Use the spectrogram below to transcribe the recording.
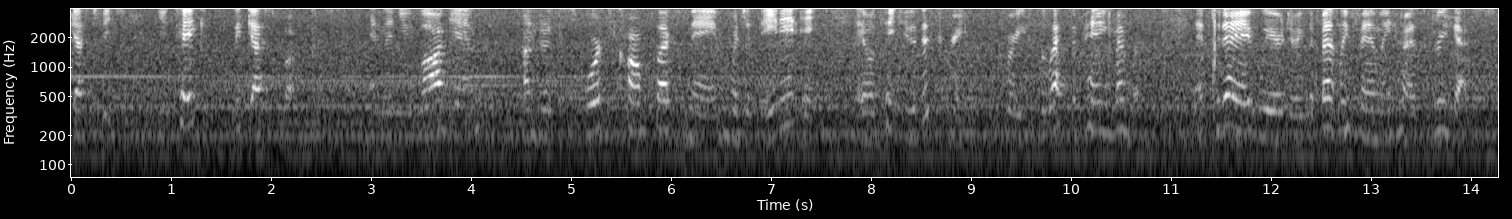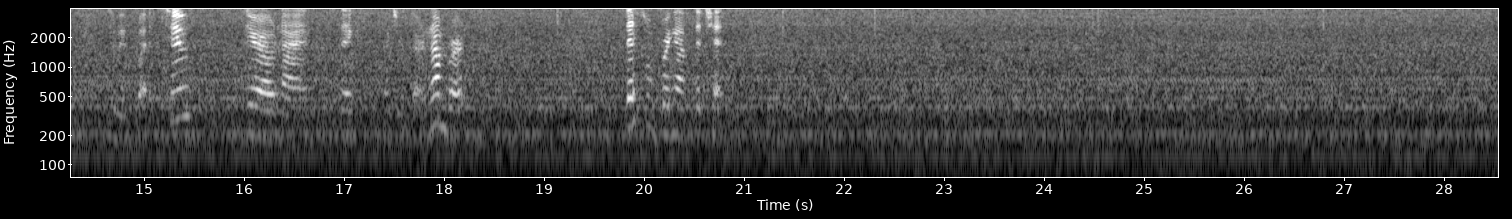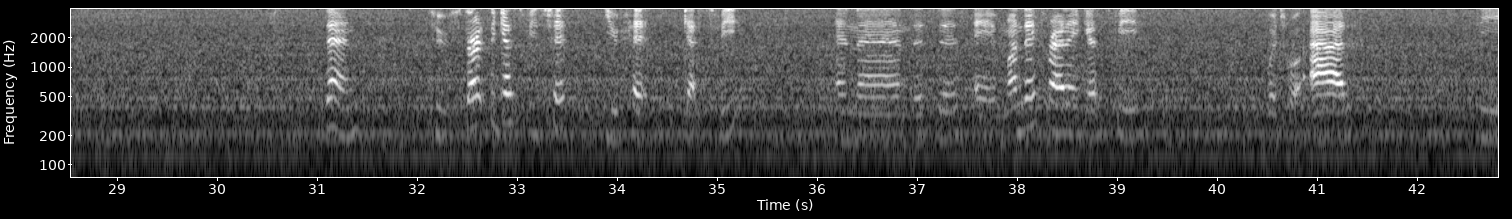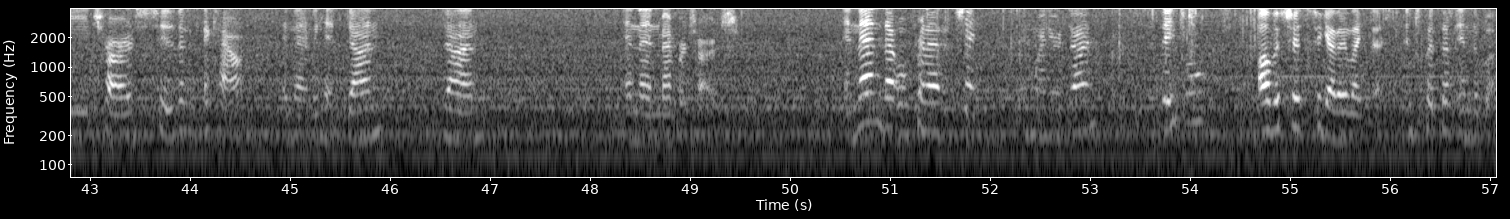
guest fees. You take the guest book and then you log in under the sports complex name, which is 888. It will take you to this screen where you select the paying member. And today we are doing the Bentley family who has three guests. So we put 2096, which is their number. This will bring up the chits. Then, to start the guest fee chit, you hit guest fee. And then this is a Monday, Friday guest fee, which will add the charge to the account. And then we hit done, done, and then member charge. And then that will print out a chit. And when you're done, staple all the chits together like this and put them in the book.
